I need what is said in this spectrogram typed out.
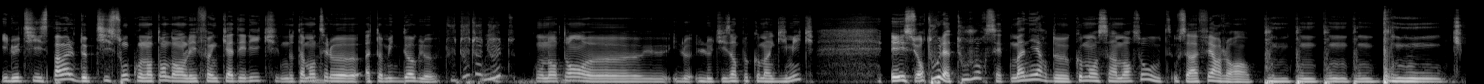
Il utilise pas mal de petits sons qu'on entend dans les funkadéliques, notamment tu sais, le Atomic Dog, le tout tout tout Oui. tout, qu'on entend, euh, il l'utilise un peu comme un gimmick. Et surtout, il a toujours cette manière de commencer un morceau où, où ça va faire genre un poum poum poum poum poum. tchic.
